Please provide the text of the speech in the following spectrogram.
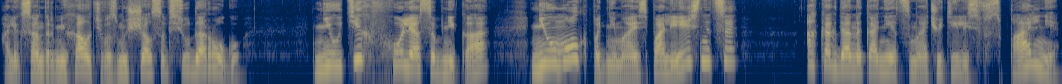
Александр Михайлович возмущался всю дорогу. Не утих в холле особняка, не умолк, поднимаясь по лестнице, а когда, наконец, мы очутились в спальне,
